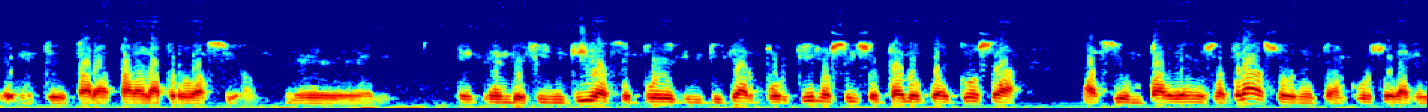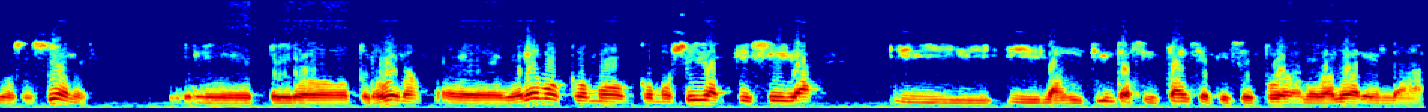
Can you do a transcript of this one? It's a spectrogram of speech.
este, para, para la aprobación. Eh, en, definitiva, se puede criticar por qué no se hizo tal o cual cosa hace un par de años atrás o en el transcurso de las negociaciones. Eh, pero pero bueno, eh, veremos cómo, cómo llega, qué llega y, las distintas instancias que se puedan evaluar en la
